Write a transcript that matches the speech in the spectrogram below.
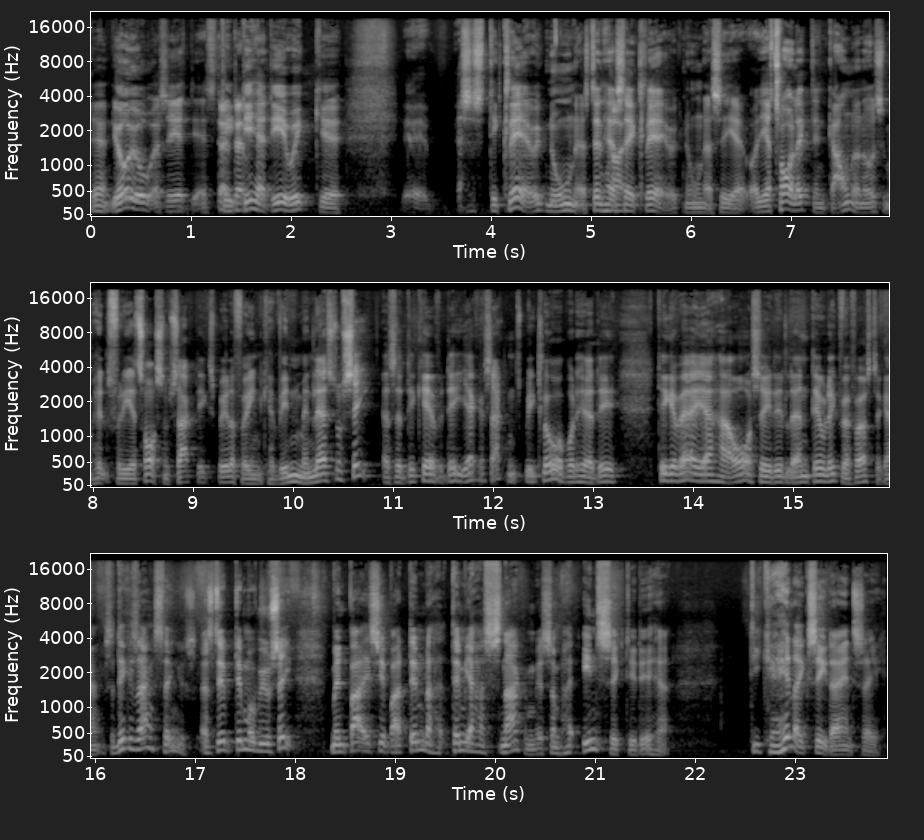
Det han. jo, jo, altså, altså det, den- det her, det er jo ikke... Øh, øh, altså, det klæder jo ikke nogen. Altså, den her Nej. Sag klæder jo ikke nogen. Altså, jeg, og jeg tror heller ikke, den gavner noget som helst, fordi jeg tror som sagt ikke, spillerforeningen kan vinde. Men lad os nu se. Altså, det kan, jeg- det, jeg kan sagtens blive klogere på det her. Det, det kan være, at jeg har overset et eller andet. Det vil ikke være første gang. Så det kan sagtens tænkes. Altså, det, det må vi jo se. Men bare, jeg siger bare, dem, der, dem, jeg har snakket med, som har indsigt i det her, de kan heller ikke se, at der er en sag.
